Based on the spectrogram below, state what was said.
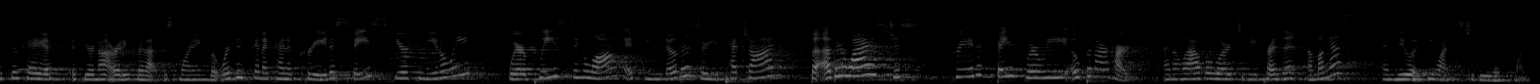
It's okay if, if you're not ready for that this morning, but we're just going to kind of create a space here communally where please sing along if you know this or you catch on, but otherwise, just create a space where we open our hearts and allow the Lord to be present among us and do what He wants to do this morning.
